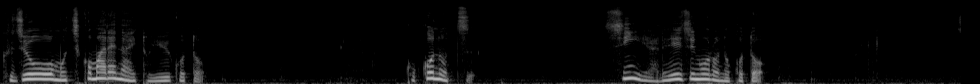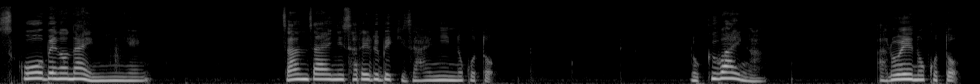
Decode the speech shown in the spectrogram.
苦情を持ち込まれないということ。9つ。深夜0時ごろのこと。スコーベのない人間。残罪にされるべき罪人のこと。六ワガン。アロエのこと。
